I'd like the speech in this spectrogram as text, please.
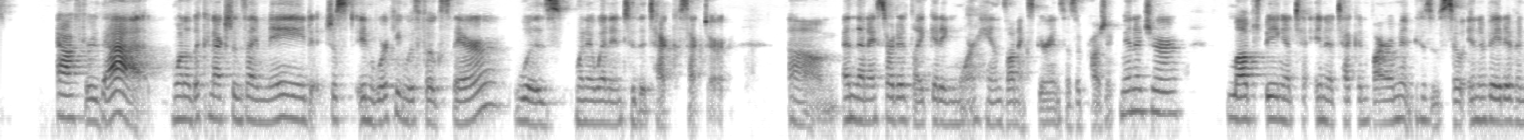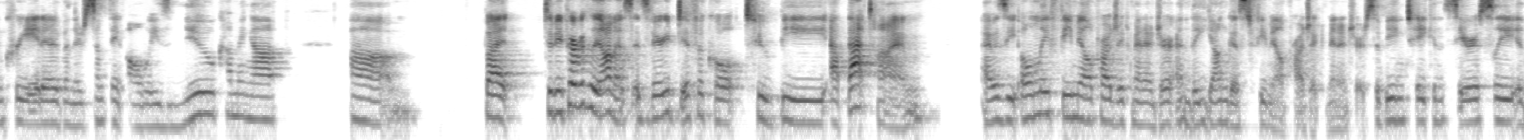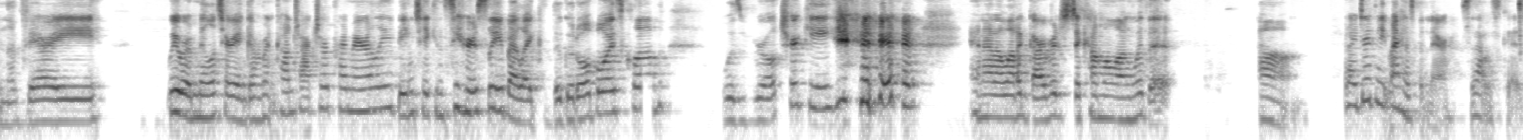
after that, one of the connections I made just in working with folks there was when I went into the tech sector. Um, and then I started like getting more hands-on experience as a project manager. Loved being in a tech environment because it was so innovative and creative, and there's something always new coming up. Um, but to be perfectly honest, it's very difficult to be at that time I was the only female project manager and the youngest female project manager. So being taken seriously in the very we were a military and government contractor primarily, being taken seriously by like the good old boys club was real tricky and had a lot of garbage to come along with it. Um, but I did meet my husband there, so that was good.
